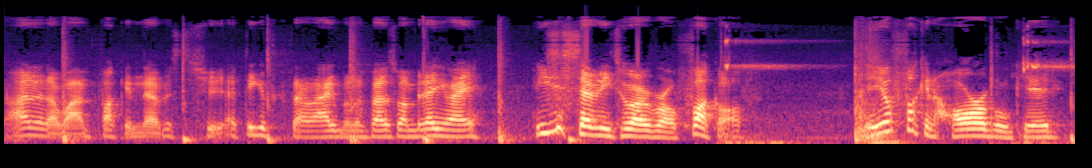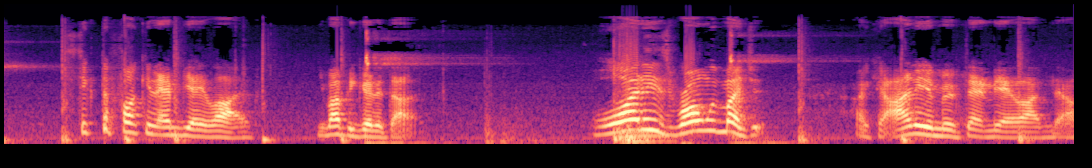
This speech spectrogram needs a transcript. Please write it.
I don't know why I'm fucking nervous to shoot. I think it's because I lagged on the first one, but anyway. He's a 72 overall. Fuck off. Yeah, you're fucking horrible, kid. Stick to fucking NBA Live. You might be good at that. What is wrong with my... Okay, I need to move to NBA Live now.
